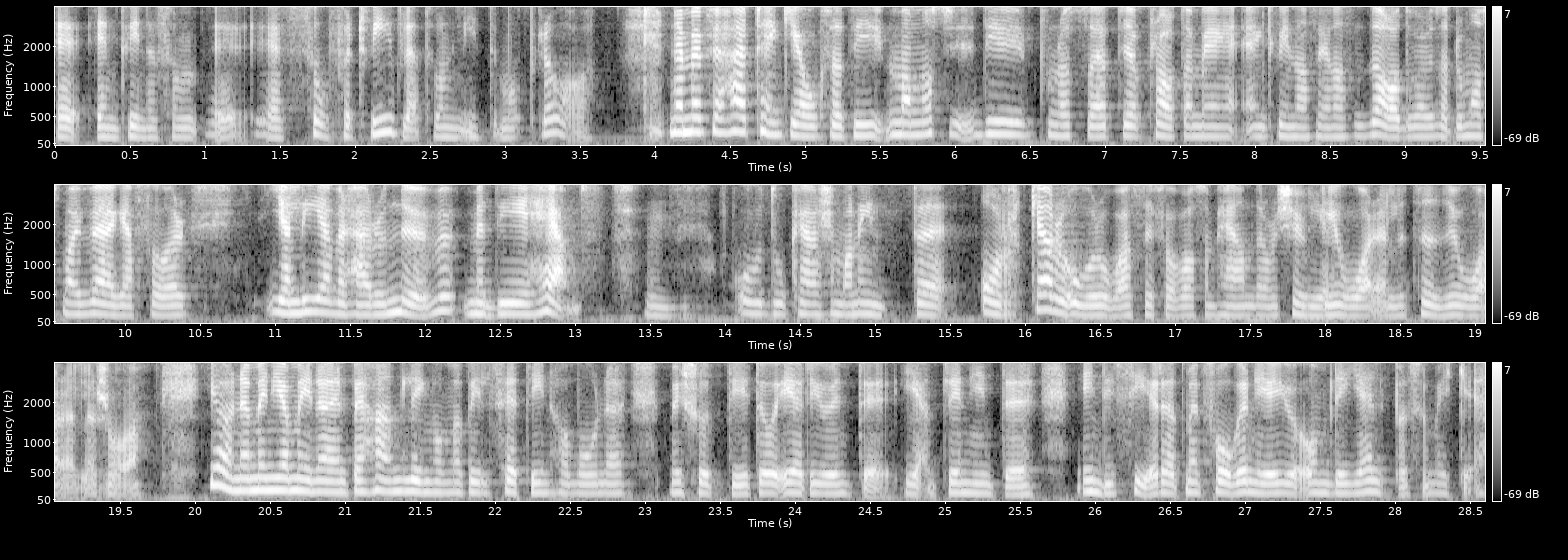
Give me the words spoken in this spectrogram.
är en kvinna som eh, är så förtvivlad att hon inte mår bra. Nej men för här tänker jag också att det, man måste, det är ju på något sätt, jag pratade med en kvinna senast idag, då var det så här, då måste man ju väga för, jag lever här och nu, men det är hemskt. Mm. Och då kanske man inte orkar oroa sig för vad som händer om 20 ja. år eller 10 år eller så. Ja, nej, men jag menar en behandling om man vill sätta in hormoner med 70, då är det ju inte, egentligen inte indicerat. Men frågan är ju om det hjälper så mycket.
